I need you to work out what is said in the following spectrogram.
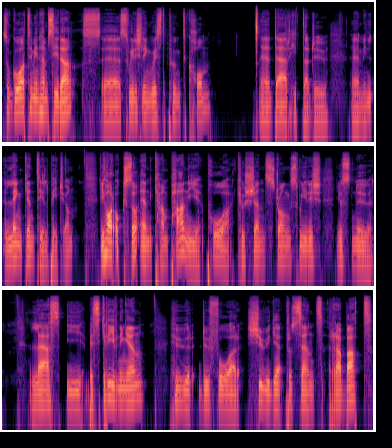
Så gå till min hemsida eh, swedishlinguist.com Eh, där hittar du eh, min, länken till Patreon. Vi har också en kampanj på kursen Strong Swedish just nu. Läs i beskrivningen hur du får 20% rabatt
